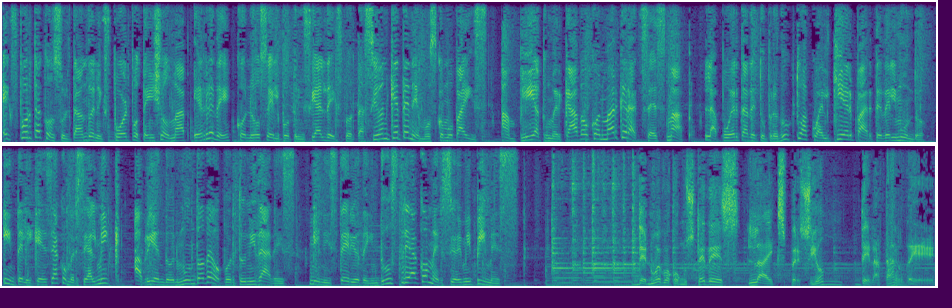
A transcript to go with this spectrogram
Exporta consultando en Export Potential Map RD. Conoce el potencial de exportación que tenemos como país. Amplía tu mercado con Market Access Map, la puerta de tu producto a cualquier parte del mundo. Inteligencia comercial MIC, abriendo un mundo de oportunidades. Ministerio de Industria Comercio y MIPIMES. De nuevo con ustedes, la expresión de la tarde.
